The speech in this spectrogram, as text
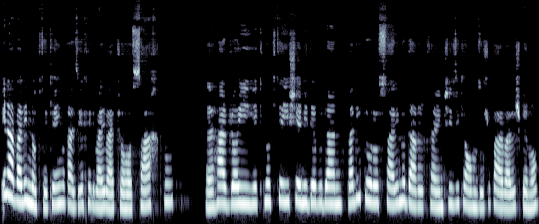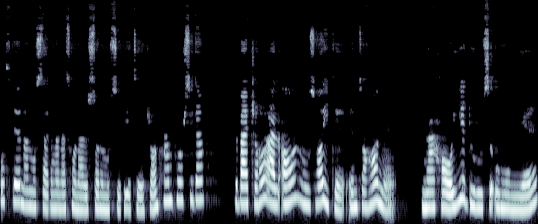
این اولین نکته که این قضیه خیلی برای بچه ها سخت بود هر جایی یک نکته ای شنیده بودن ولی درستترین و دقیق ترین چیزی که آموزش و پرورش به ما گفته من مستقیما از هنرستان موسیقی تهران هم پرسیدم که بچه ها الان روزهایی که امتحان نهایی دروس عمومیه.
